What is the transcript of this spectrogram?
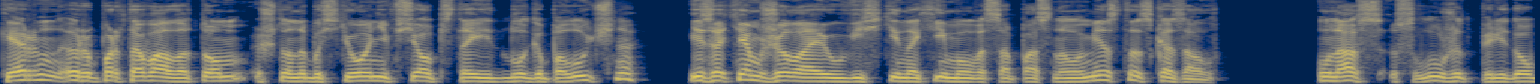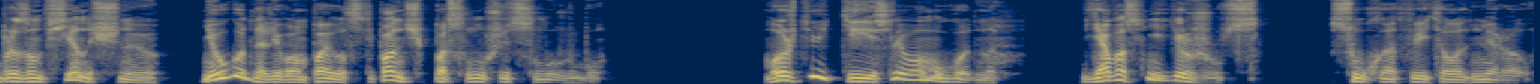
Керн рапортовал о том, что на бастионе все обстоит благополучно, и затем, желая увести Нахимова с опасного места, сказал, «У нас служат перед образом всеночную. Не угодно ли вам, Павел Степанович, послушать службу?» «Можете идти, если вам угодно. Я вас не держусь», — сухо ответил адмирал.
